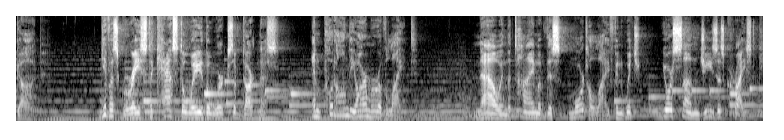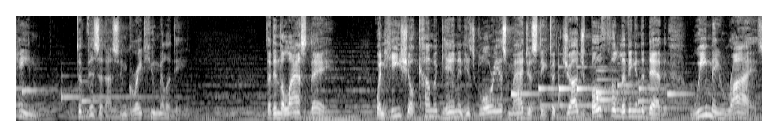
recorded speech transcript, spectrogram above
God, give us grace to cast away the works of darkness and put on the armor of light. Now, in the time of this mortal life in which your Son, Jesus Christ, came to visit us in great humility, that in the last day, when he shall come again in his glorious majesty to judge both the living and the dead, we may rise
